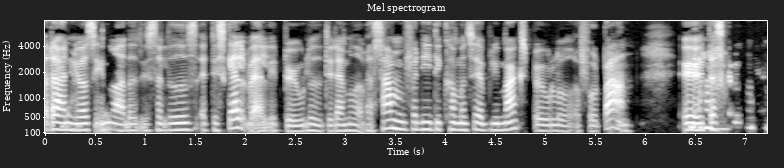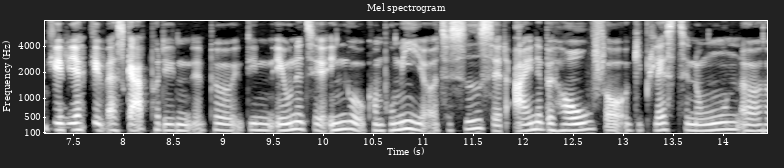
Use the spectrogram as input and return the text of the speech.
Og der har den Ja. jo også indrettet det således, at det skal være lidt bøvlet, det der med at være sammen, fordi det kommer til at blive maks bøvlet at få et barn. Øh, Ja. der skal du virkelig, virkelig være skarp på din, på din evne til at indgå kompromis og tilsidesætte egne behov for at give plads til nogen. Og,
